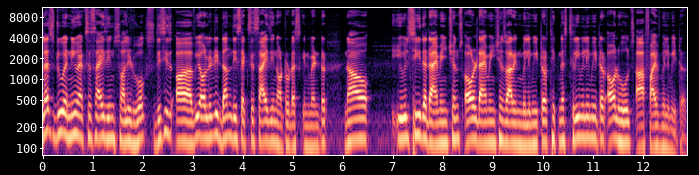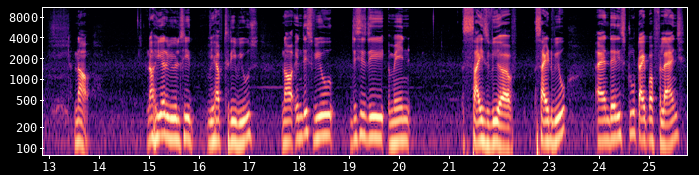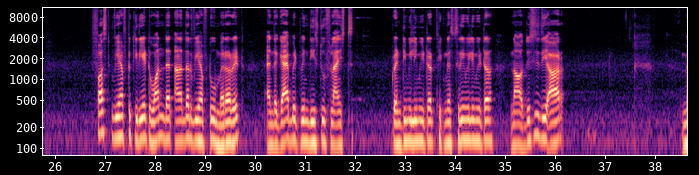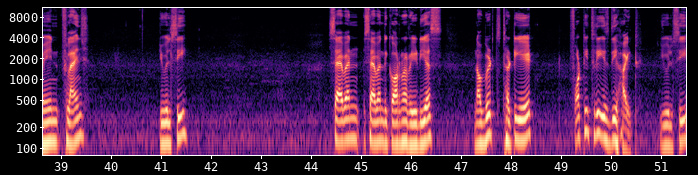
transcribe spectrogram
let's do a new exercise in SolidWorks. This is uh, we already done this exercise in Autodesk Inventor. Now you will see the dimensions. All dimensions are in millimeter. Thickness 3 millimeter. All holes are 5 millimeter. Now now here we will see we have three views. Now in this view this is the main size view of side view. And there is two type of flange. First we have to create one then another we have to mirror it and the gap between these two flanges 20 millimeter thickness 3 millimeter. Now this is the R main flange. You will see 7 7 the corner radius. Now width 38 43 is the height. You will see.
